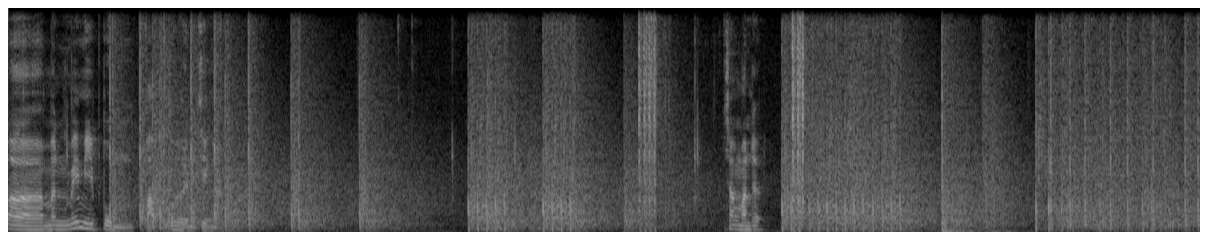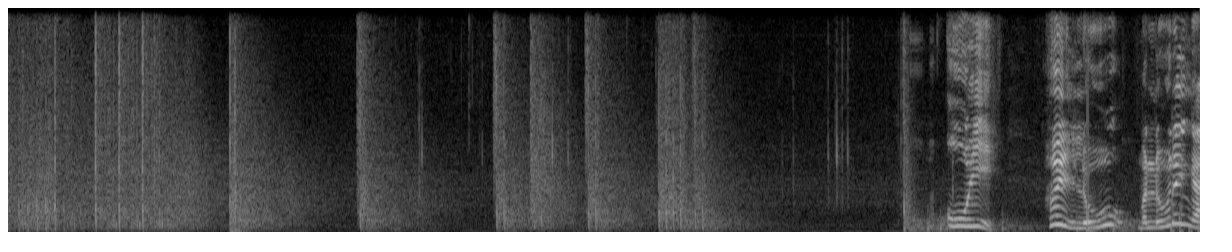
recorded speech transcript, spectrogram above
เออ มีปุ่มปรับปืนจริงอะช่างมันเถอะอุ้ย เฮ้ย รู้ มันรู้ได้ไง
